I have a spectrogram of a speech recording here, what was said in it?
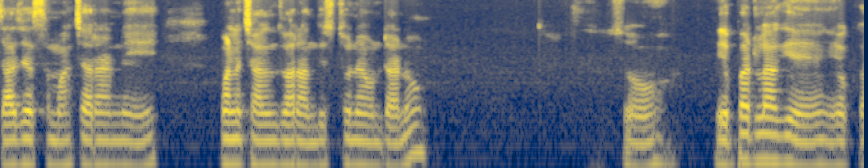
తాజా సమాచారాన్ని మన ఛానల్ ద్వారా అందిస్తూనే ఉంటాను. సో, ఎప్పటిలాగే ఈ యొక్క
